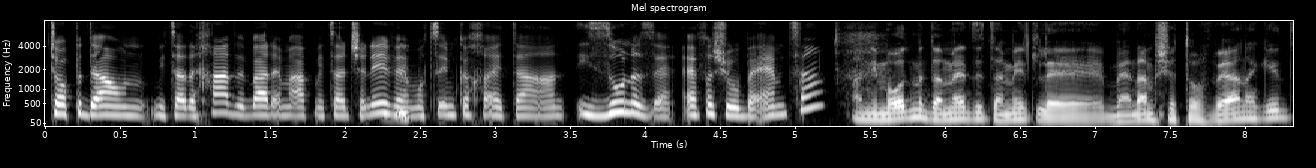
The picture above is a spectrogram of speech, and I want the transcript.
top down מצד אחד ו bottom up מצד שני, והם מוצאים ככה את האיזון הזה איפשהו באמצע. אני מאוד מדמה את זה תמיד לבן אדם שטובע נגיד,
